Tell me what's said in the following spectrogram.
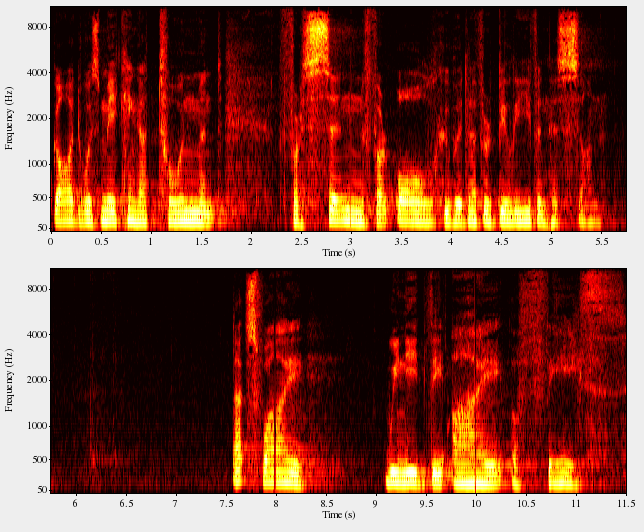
God was making atonement for sin for all who would ever believe in his Son. That's why we need the eye of faith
